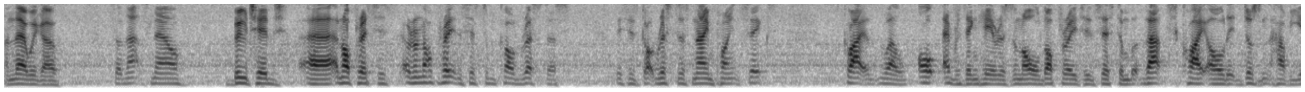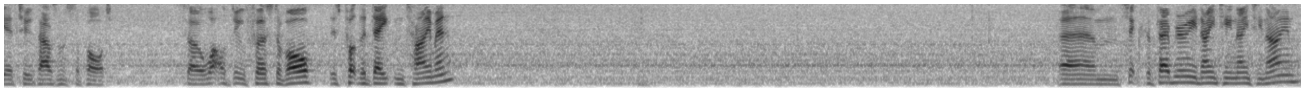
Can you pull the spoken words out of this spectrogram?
And there we go. So that's now booted uh, an, operating, an operating system called RSTS. This has got RSTS 9.6 quite, well, all, everything here is an old operating system, but that's quite old. It doesn't have year 2000 support. So what I'll do first of all is put the date and time in. Um, 6th of February 1999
